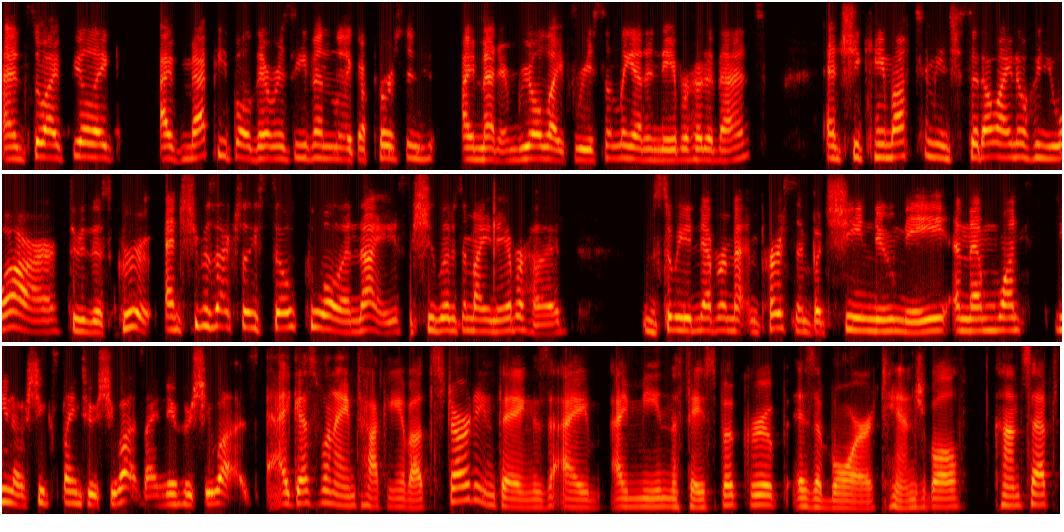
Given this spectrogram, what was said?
and so i feel like I've met people. There was even like a person I met in real life recently at a neighborhood event. And she came up to me and she said, Oh, I know who you are through this group. And she was actually so cool and nice. She lives in my neighborhood. So we had never met in person, but she knew me. And then once, you know, she explained who she was, I knew who she was. I guess when I'm talking about starting things, I, I mean the Facebook group is a more tangible concept,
